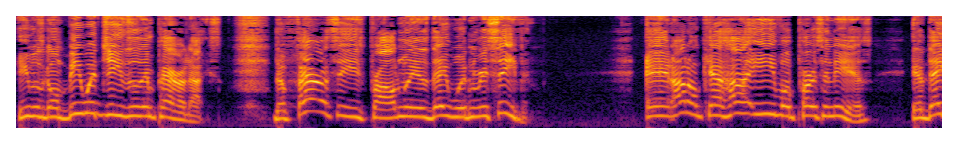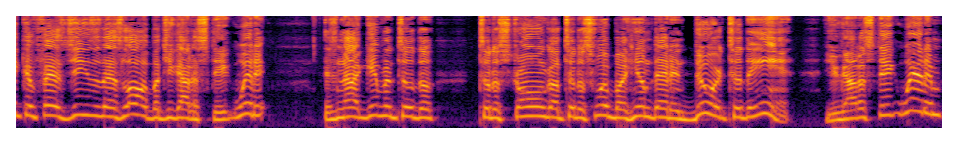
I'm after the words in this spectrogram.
He was going to be with Jesus in paradise. The Pharisees' problem is they wouldn't receive him. And I don't care how evil a person is, if they confess Jesus as Lord, but you got to stick with it. It's not given to the, to the strong or to the swift, but him that endured to the end. You got to stick with him.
